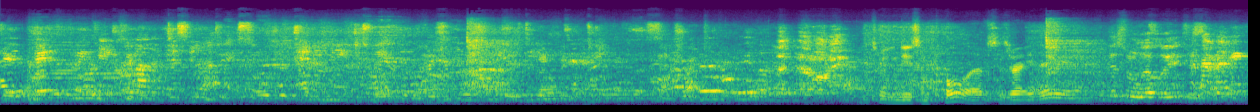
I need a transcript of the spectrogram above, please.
Yeah, it basically takes you on a mission and it makes So we can do some pull-ups is right there. This one, little easy. Hey,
